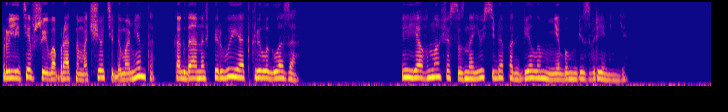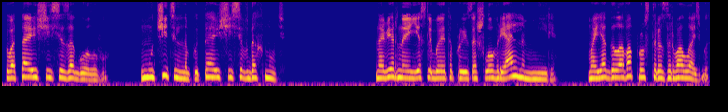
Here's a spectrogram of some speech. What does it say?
пролетевшие в обратном отсчете до момента, когда она впервые открыла глаза. И я вновь осознаю себя под белым небом безвременья. Хватающийся за голову, мучительно пытающийся вдохнуть, Наверное, если бы это произошло в реальном мире, моя голова просто разорвалась бы.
